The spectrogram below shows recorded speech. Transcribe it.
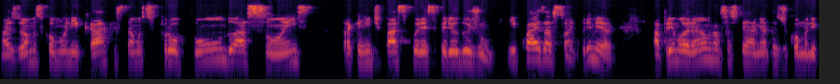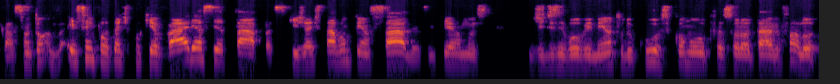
nós vamos comunicar que estamos propondo ações para que a gente passe por esse período junto. E quais ações? Primeiro, aprimoramos nossas ferramentas de comunicação. Então, isso é importante porque várias etapas que já estavam pensadas em termos de desenvolvimento do curso, como o professor Otávio falou,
